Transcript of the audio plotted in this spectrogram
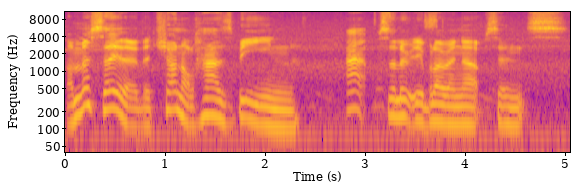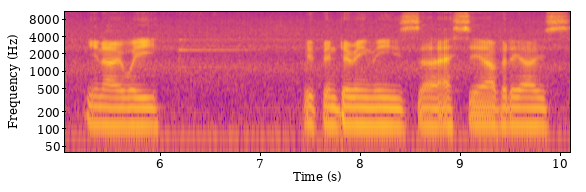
I must say though, the channel has been absolutely blowing up since you know we we've been doing these uh, SCR videos.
